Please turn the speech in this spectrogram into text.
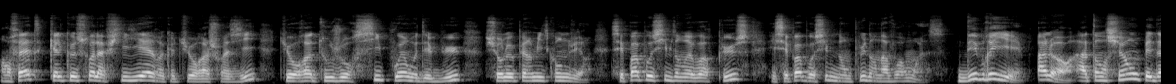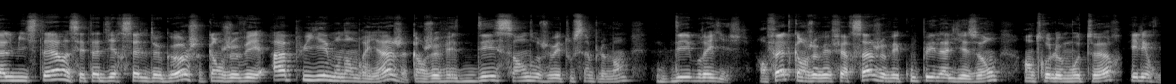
En fait, quelle que soit la filière que tu auras choisie, tu auras toujours 6 points au début sur le permis de conduire. C'est pas possible d'en avoir plus et c'est pas possible non plus d'en avoir moins. Débrayer. Alors, attention, pédale mystère, c'est-à-dire celle de gauche, quand je vais appuyer mon embrayage, quand je vais descendre, je vais tout simplement débrayer. En fait, quand je vais faire ça, je vais couper la liaison entre le moteur et les roues.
